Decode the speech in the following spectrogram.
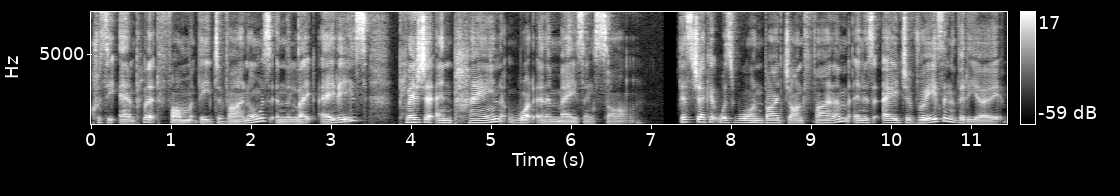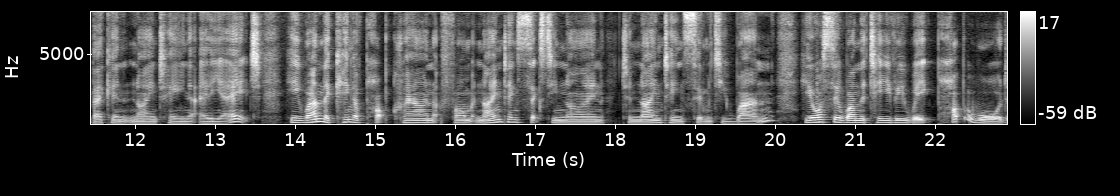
Chrissy Amphlett from the Divinyls in the late 80s. Pleasure and Pain, what an amazing song. This jacket was worn by John Farnham in his Age of Reason video back in 1988. He won the King of Pop crown from 1969 to 1971. He also won the TV Week Pop Award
